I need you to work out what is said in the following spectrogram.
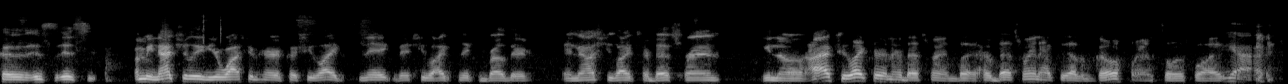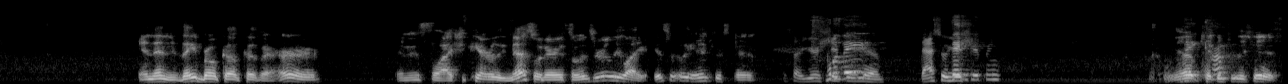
Because it's it's. I mean, naturally, you're watching her because she likes Nick, then she likes Nick's brother, and now she likes her best friend. You know, I actually like her and her best friend, but her best friend actually has a girlfriend, so it's like, Yeah. and then they broke up because of her, and it's like she can't really mess with her, so it's really like it's really interesting. So you're Well, shipping they- them. That's who they- you're shipping. Yeah, They take come- him to the shit.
